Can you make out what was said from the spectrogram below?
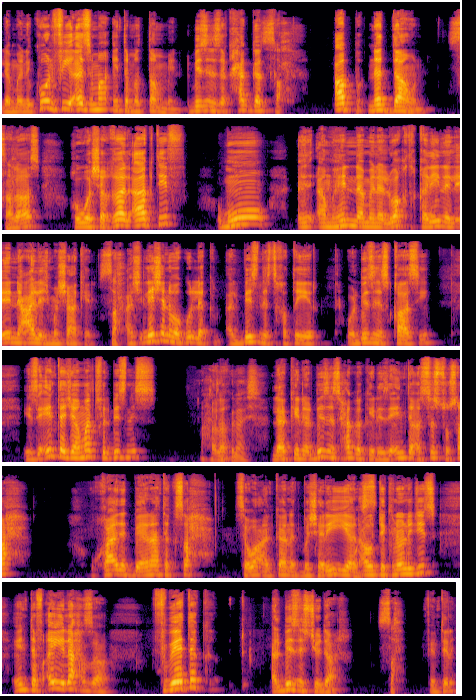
لما يكون في أزمة أنت مطمن. business ك حقك صح. up not down خلاص؟ هو شغال اكتف امهلنا من الوقت قليلا لإني أعالج مشاكل صح عشان ليش أنا بقول لك ال business خطير وال business قاسي إذا أنت جاملت في ال business خلاص. لكن ال business حقك إذا أنت أسسته صح وقاعدة بياناتك صح سواء كانت بشريا أو technologies أنت في أي لحظة في بيتك ال business يدار صح فهمتني؟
